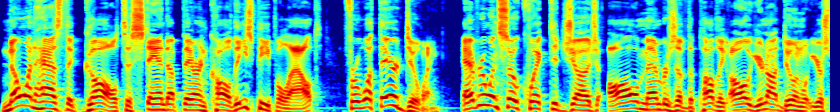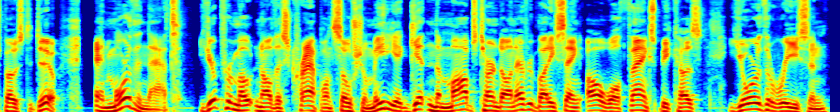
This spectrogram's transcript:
No one has the gall to stand up there and call these people out for what they're doing. Everyone's so quick to judge all members of the public. Oh, you're not doing what you're supposed to do. And more than that, you're promoting all this crap on social media, getting the mobs turned on everybody saying, oh, well, thanks, because you're the reason,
